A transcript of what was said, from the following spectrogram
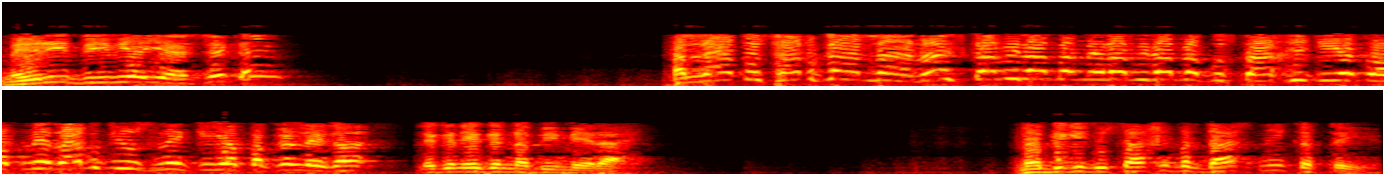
میری بیوی یہ ایسے کہ اللہ تو سب کا اللہ ہے نا، اس کا بھی رب ہے، میرا بھی رب ہے۔ گستاخی کیا تو اپنے رب کی اس نے کیا، پکڑ لے گا۔ لیکن یہ کہ نبی میرا ہے۔ نبی کی گستاخی برداشت نہیں کرتے یہ۔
